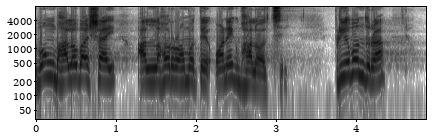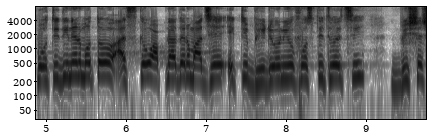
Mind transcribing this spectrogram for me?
এবং ভালোবাসায় আল্লাহর রহমতে অনেক ভালো আছি। প্রিয় বন্ধুরা প্রতিদিনের মতো আজকেও আপনাদের মাঝে একটি ভিডিও নিয়ে উপস্থিত হয়েছি। বিশেষ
